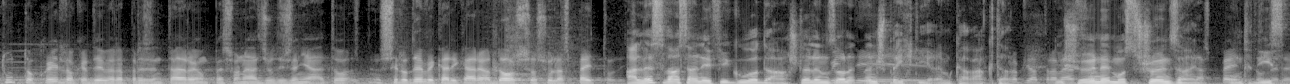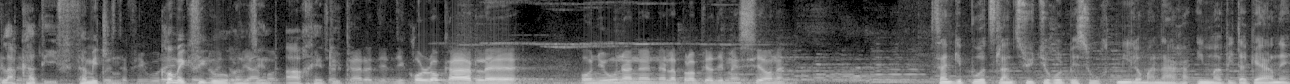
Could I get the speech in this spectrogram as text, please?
Tutto quello che deve rappresentare un personaggio disegnato se lo deve caricare addosso sull'aspetto. Alles, was eine Figur darstellen soll, entspricht ihrem Charakter. Die Schöne muss schön sein und dies plakativ vermitteln. Comicfiguren sind Archetypen. Ognuna nella propria dimensione. Sein Geburtsland Südtirol besucht Milo Manara immer wieder gerne.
